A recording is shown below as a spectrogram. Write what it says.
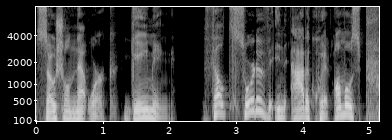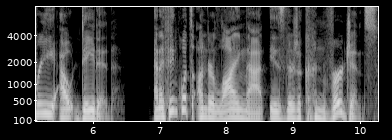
social network, gaming, felt sort of inadequate, almost pre outdated. And I think what's underlying that is there's a convergence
